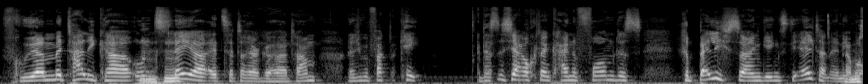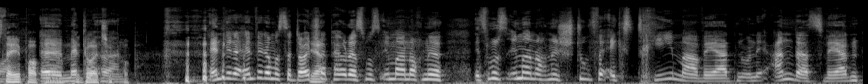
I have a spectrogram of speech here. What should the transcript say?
früher Metallica und mhm. Slayer etc. gehört haben. Und dann habe ich mir gefragt, okay, das ist ja auch dann keine Form des rebellisch sein gegen die Eltern anymore. Da muss der Hip-Hop, äh, ja, der deutsche Hip-Hop. Entweder, entweder muss der Deutschrap Ja. her oder es muss immer noch eine, es muss immer noch eine Stufe extremer werden und anders werden,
